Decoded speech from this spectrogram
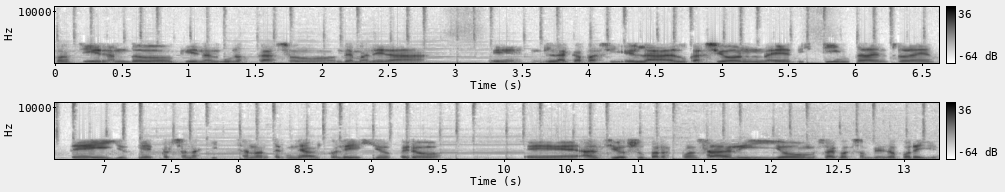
considerando que en algunos casos de manera eh, la, la educación es distinta dentro de, ellos, y hay personas que quizá no han terminado el colegio, pero eh, han sido súper responsables y yo me saco el sombrero por ello.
